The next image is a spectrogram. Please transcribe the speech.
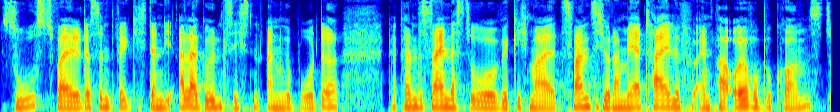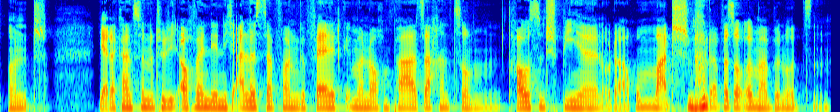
suchst, weil das sind wirklich dann die allergünstigsten Angebote. Da kann es sein, dass du wirklich mal 20 oder mehr Teile für ein paar Euro bekommst und ja, da kannst du natürlich auch, wenn dir nicht alles davon gefällt, immer noch ein paar Sachen zum draußen spielen oder rummatschen oder was auch immer benutzen.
